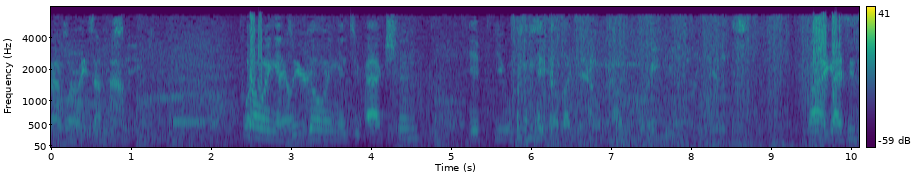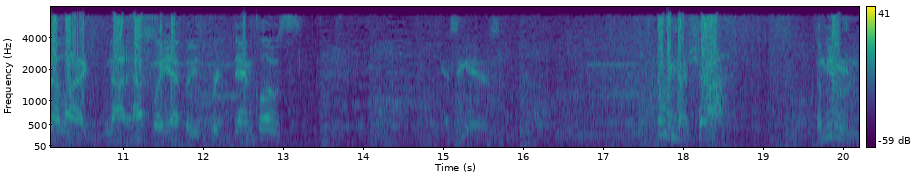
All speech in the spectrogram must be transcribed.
Uh, well, he's up now. What, going into failure? going into action. If you want to make it like How how great Heath really is. All right, guys, he's at like not halfway yet, but he's pretty damn close. Yes, he is. Doing that shot. Immune.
